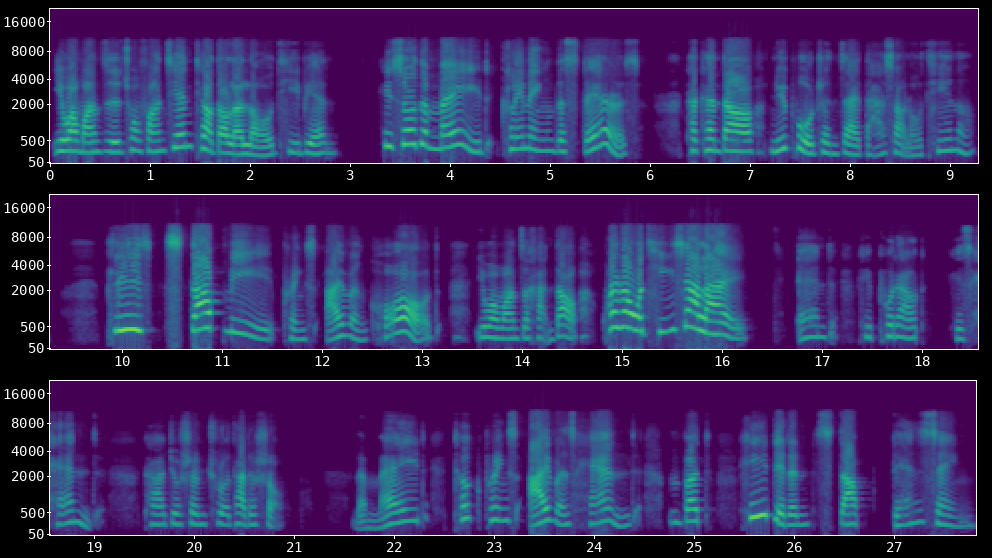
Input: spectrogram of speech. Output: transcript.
亿万王子从房间跳到了楼梯边。He saw the maid cleaning the stairs. 他看到女仆正在打扫楼梯呢。Please stop me, Prince Ivan called. 亿万王子喊道：“快让我停下来！” And he put out his hand. 他就伸出了他的手。The maid took Prince Ivan's hand, but he didn't stop dancing.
